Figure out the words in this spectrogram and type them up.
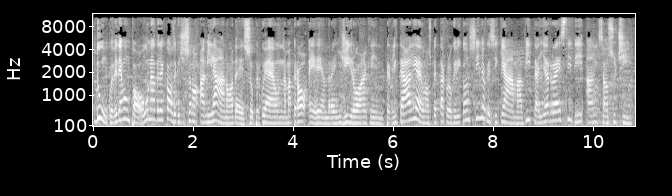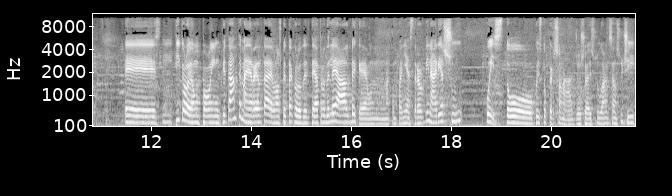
Dunque, vediamo un po'. Una delle cose che ci sono a Milano adesso, per cui è un, ma però eh, andrà in giro anche in- per l'Italia, è uno spettacolo che vi consiglio che si chiama Vita agli arresti di Aung San Suu Kyi. Eh, il titolo è un po' inquietante, ma in realtà è uno spettacolo del Teatro delle Albe, che è una compagnia straordinaria, su questo, questo personaggio, cioè su Aung San Suu Kyi,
